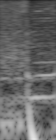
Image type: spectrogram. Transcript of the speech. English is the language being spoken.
you do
